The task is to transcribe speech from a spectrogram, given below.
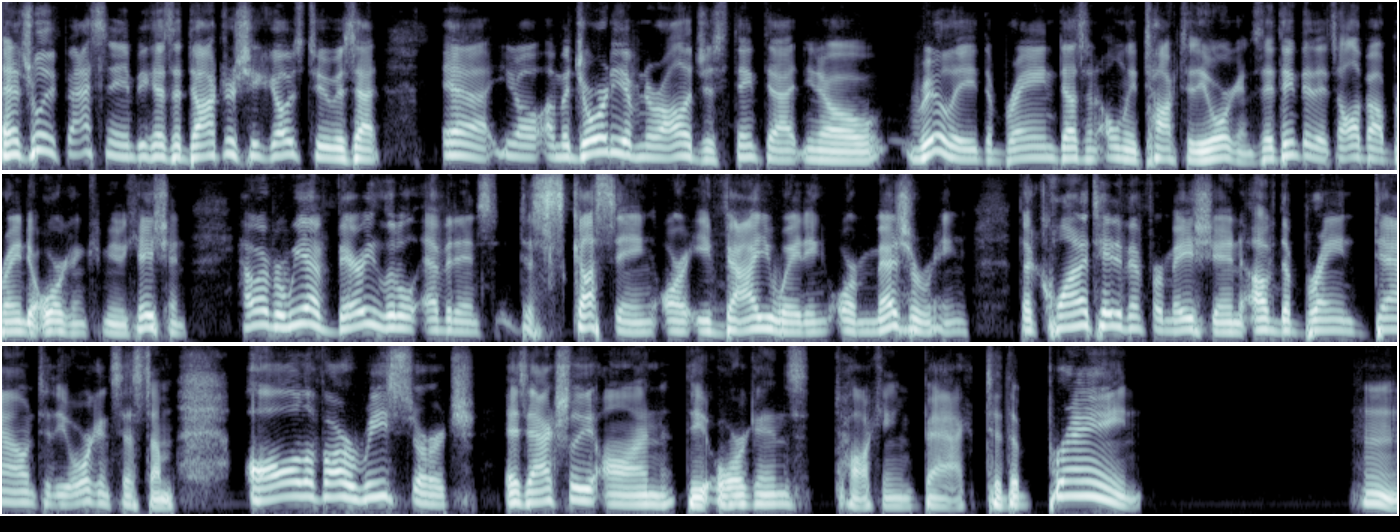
and it's really fascinating because the doctor she goes to is that yeah, you know, a majority of neurologists think that, you know, really the brain doesn't only talk to the organs. They think that it's all about brain to organ communication. However, we have very little evidence discussing or evaluating or measuring the quantitative information of the brain down to the organ system. All of our research is actually on the organs talking back to the brain. Hmm.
